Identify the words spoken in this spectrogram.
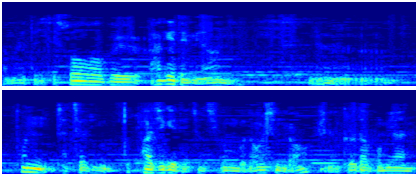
아무래도 이제 수업을 하게 되면 어, 톤 자체가 좀 높아지게 되죠. 지금보다 훨씬 더. 예, 그러다 보면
